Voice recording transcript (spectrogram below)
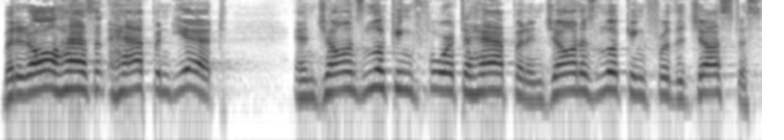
But it all hasn't happened yet. And John's looking for it to happen, and John is looking for the justice.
